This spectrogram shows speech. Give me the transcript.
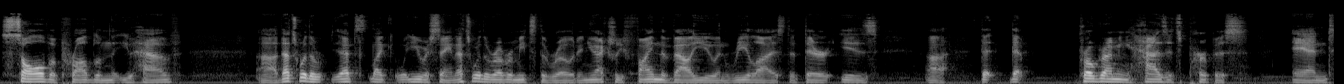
solve a problem that you have. Uh, that's where the that's like what you were saying. That's where the rubber meets the road, and you actually find the value and realize that there is uh, that that programming has its purpose, and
